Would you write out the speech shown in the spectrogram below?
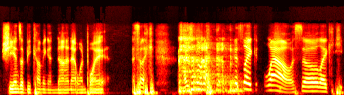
she ends up becoming a nun at one point. It's like i just feel like it's like wow. So like he,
